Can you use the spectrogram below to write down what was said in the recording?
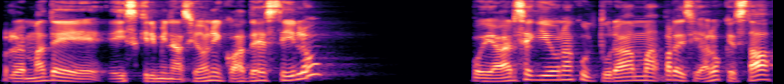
problemas de discriminación y cosas de ese estilo, podía haber seguido una cultura más parecida a lo que estaba.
